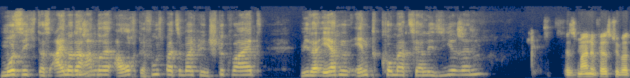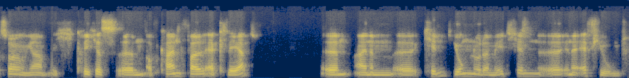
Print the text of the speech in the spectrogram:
Muss sich das ein oder mhm. andere, auch der Fußball zum Beispiel, ein Stück weit wieder Erden entkommerzialisieren? Das ist meine feste Überzeugung, ja. Ich kriege es ähm, auf keinen Fall erklärt, ähm, einem äh, Kind, Jungen oder Mädchen äh, in der F-Jugend,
